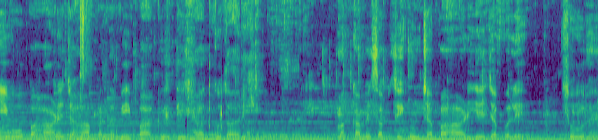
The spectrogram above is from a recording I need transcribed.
یہ وہ پہاڑ ہے جہاں پر نبی پاک نے تین رات گزاری۔ مکہ میں سب سے اونچا پہاڑ یہ جبل سور ہے۔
